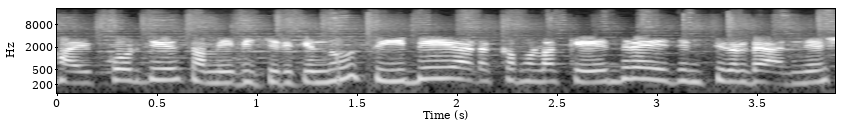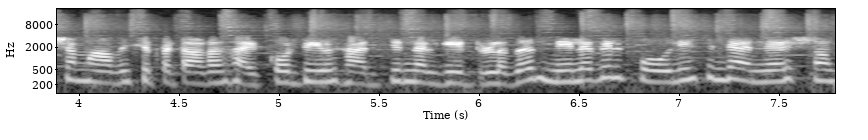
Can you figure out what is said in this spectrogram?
ഹൈക്കോടതിയെ സമീപിച്ചിരിക്കുന്നു. സി ബി ഐ അടക്കമുള്ള കേന്ദ്ര ഏജൻസികളുടെ അന്വേഷണം ആവശ്യപ്പെട്ടാണ് ഹൈക്കോടതിയിൽ ഹർജി നൽകിയിട്ടുള്ളത്. നിലവിൽ പോലീസിന്റെ അന്വേഷണം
